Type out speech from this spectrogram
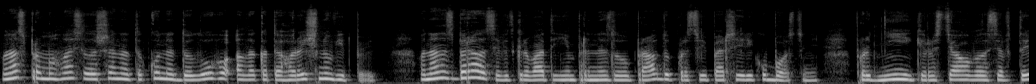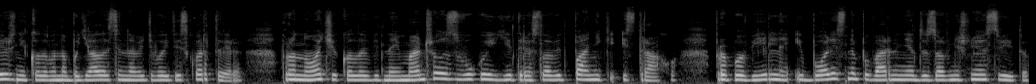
Вона спромоглася лише на таку недолугу, але категоричну відповідь. Вона не збиралася відкривати їм принизливу правду про свій перший рік у Бостоні, про дні, які розтягувалися в тижні, коли вона боялася навіть вийти з квартири, про ночі, коли від найменшого звуку її трясло від паніки і страху, про повільне і болісне повернення до зовнішнього світу,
